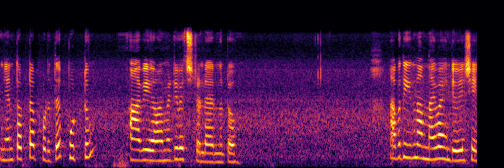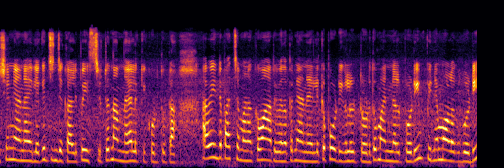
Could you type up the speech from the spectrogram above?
ഞാൻ തൊട്ടപ്പുറത്ത് പുട്ടും ആവിയാവാൻ വേണ്ടി വെച്ചിട്ടുണ്ടായിരുന്നു കേട്ടോ അപ്പോൾ ഇത് നന്നായി വഴറ്റിയതിന് ശേഷം ഞാൻ അതിലേക്ക് ജിഞ്ചക്കാളി പേസ്റ്റ് ഇട്ട് നന്നായി ഇളക്കി കൊടുത്തു കേട്ടോ അപ്പോൾ ഇതിന്റെ പച്ചമണക്ക് മാറി വന്നപ്പോൾ ഞാൻ അതിലേക്ക് പൊടികൾ ഇട്ട് കൊടുത്തു. മഞ്ഞൾപ്പൊടിയും പിന്നെ മുളക് പൊടി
